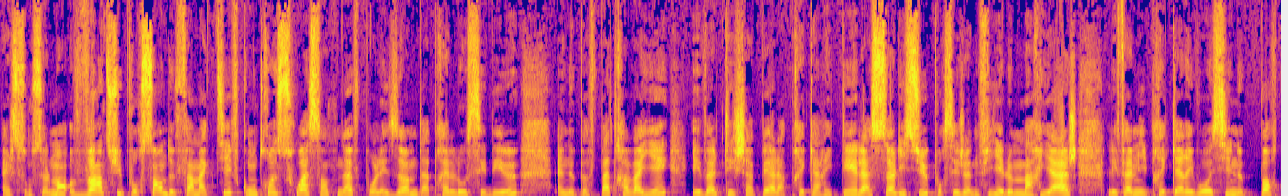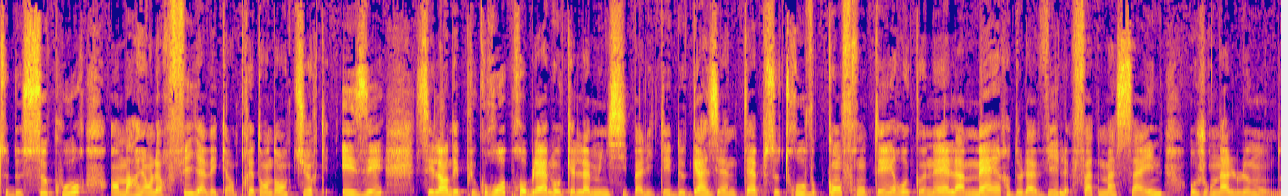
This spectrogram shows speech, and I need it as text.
Elles sont seulement 28% de femmes actives contre 69 pour les hommes d'après l'OCDE. Elles ne peuvent pas travailler et veulent échapper à la précarité. La seule issue pour ces jeunes filles est le mariage. Les familles précaires y voient aussi une porte de secours en mariant leur fille avec un prétendant turc aisé. C'est l'un des plus gros problèmes auxquels la municipalité de Gaziantep se trouve confrontée, reconnaît la maire de la ville, Fatma Sain, au journal Le Monde.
